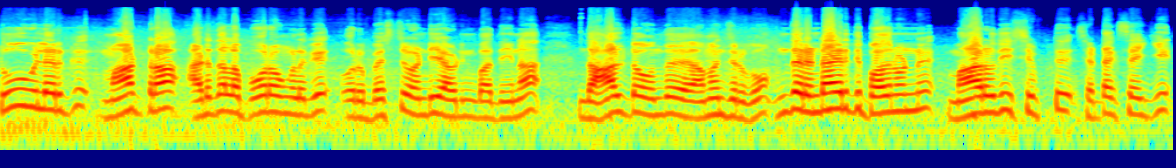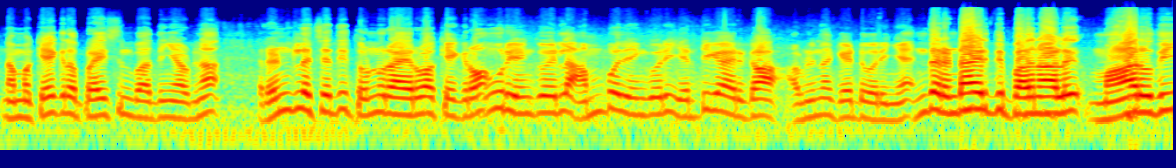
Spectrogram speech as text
டூ வீலருக்கு மாற்றாக அடுத்தால போகிறவங்களுக்கு ஒரு பெஸ்ட் வண்டி அப்படின்னு பார்த்தீங்கன்னா இந்த ஆல்டோ வந்து அமைஞ்சிருக்கும். இந்த ரெண்டாயிரத்தி பதினொன்று மாருதி ஷிஃப்ட்டு செட்டக்ஸைக்கு நம்ம கேட்குற ப்ரைஸ்ன்னு பார்த்தீங்க அப்படின்னா ரெண்டு லட்சத்தி தொண்ணூறாயிரரூவா கேட்குறோம் நூறு என்கொயரியில் ஐம்பது என்கொயரி எர்டிகா இருக்கா அப்படின்னு தான் கேட்டு வரீங்க. இந்த ரெண்டாயிரத்தி பதினாலு மாருதி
